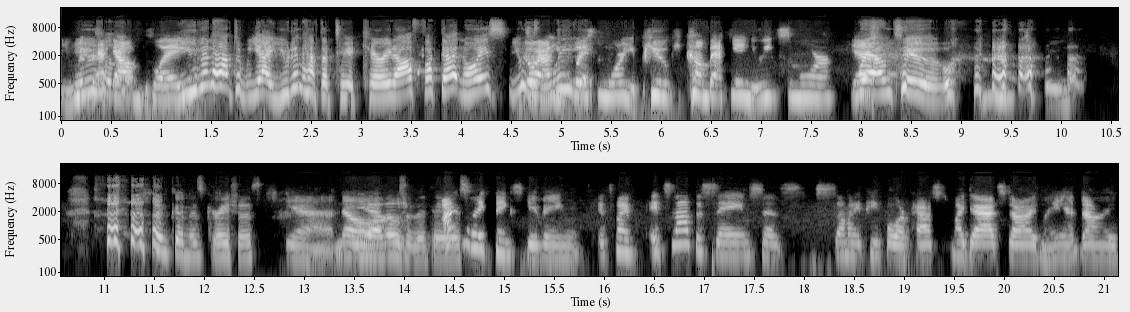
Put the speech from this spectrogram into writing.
You went back out and play. You didn't have to. Yeah, you didn't have to take carried off. Fuck that noise. You go out, you play it. some more, you puke, you come back in, you eat some more. Yeah. Round two. Goodness gracious. yeah. No. yeah, those are the days. I like Thanksgiving. It's my it's not the same since so many people are passed. My dad's died, my aunt died,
